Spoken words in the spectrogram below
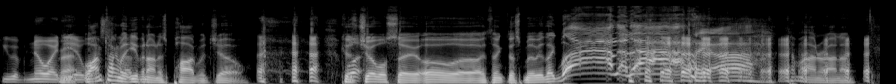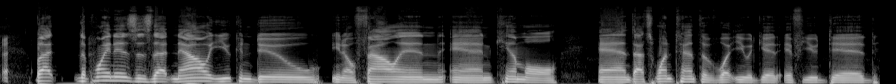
you have no idea. Right. Well, I'm talking about even on his pod with Joe. Because Well- Joe will say, "Oh, uh, I think this movie," like, blah, blah, blah. Like, ah, come on, Rana. But the point is, is that now you can do, you know, Fallon and Kimmel, and that's one tenth of what you would get if you did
